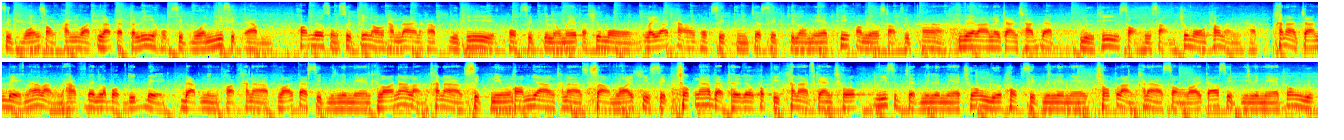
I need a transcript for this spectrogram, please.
60 โวลต์ 2,000 วัตต์และแบตเตอรี่ 60 โวลต์ 20 แอมป์ ความเร็วสูงสุดที่น้องทำได้นะครับอยู่ที่ 60 กิโลเมตรต่อชั่วโมง ระยะทาง 60-70 กิโลเมตรที่ความเร็ว 35 เวลาในการชาร์จแบตอยู่ที่ 2-3 ชั่วโมงเท่านั้นครับ ขนาดจานเบรกหน้าหลังนะครับเป็นระบบดิสเบรกแบบ 1 พอร์ตขนาด 180 มิลลิเมตรล้อหน้าหลังขนาด 10 นิ้ว พร้อมยางขนาด 300ขีด10ชกหน้าแบบเทเลโคปิกขนาดแกนชก 27มิลลิเมตรช่วงยุทธ60มิลลิเมตรชกหลังขนาด 290มิลลิเมตรช่วงยุทธ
